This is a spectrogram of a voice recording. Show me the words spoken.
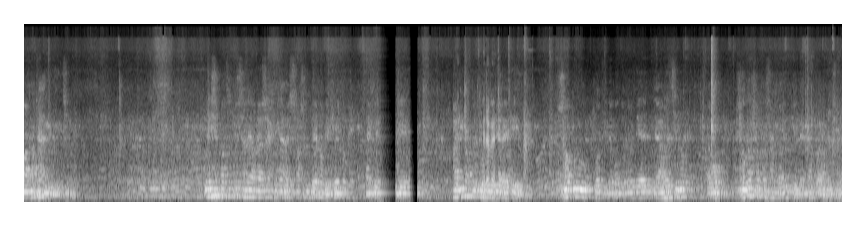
মাথা ফাটিয়ে দিয়েছিল। উনিশশো পঁচাত্তর সালে আমরা শেখ মুজিবের শাসন দেখি। পত্রিকা সবগুলো পত্রিকা বন্ধ করে দেওয়া হয়েছিল এবং শত শত সাংবাদিককে লেখা করা হয়েছিল।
